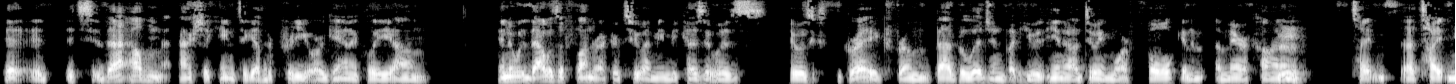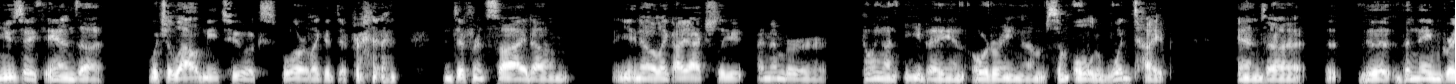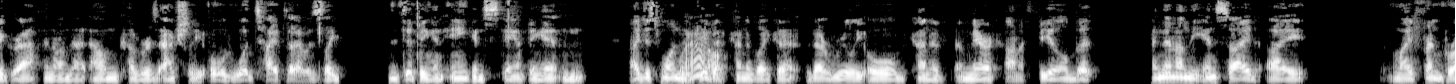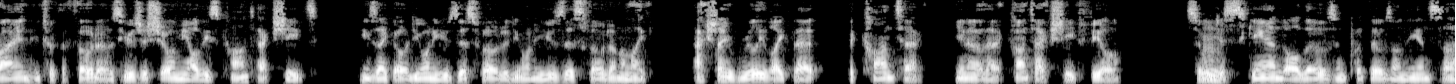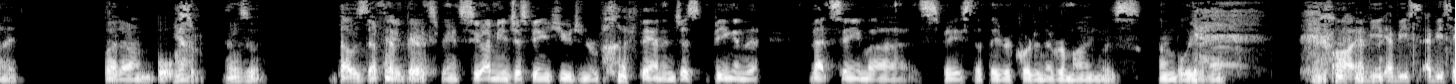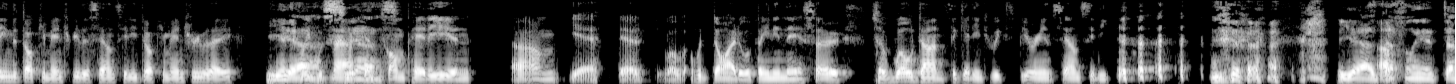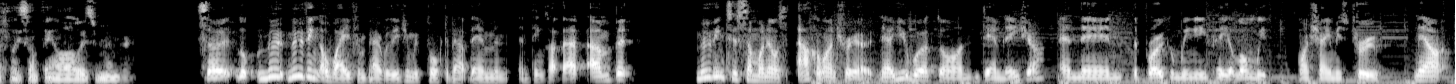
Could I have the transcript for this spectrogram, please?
it, it, it's, that album actually came together pretty organically. Um, and it, that was a fun record too. I mean, because it was, it was Greg from Bad Religion, but he was, you know, doing more folk and Americana mm. type, uh, type music and, uh, which allowed me to explore like a different, different side. Um, you know, like I actually, I remember going on eBay and ordering um, some old wood type. And uh, the the name Greg Graffin on that album cover is actually old wood type that I was like dipping in ink and stamping it, and I just wanted wow. to give it kind of like a that really old kind of Americana feel. But and then on the inside, I my friend Brian who took the photos, he was just showing me all these contact sheets. He's like, "Oh, do you want to use this photo? Do you want to use this photo?" And I'm like, "Actually, I really like that the contact you know, that contact sheet feel. So mm. we hmm. just scanned all those and put those on the inside. But, um, awesome. yeah, that was a, that was definitely yeah, a great experience too. I mean, just being a huge Nirvana fan and just being in the, that same, uh, space that they recorded Nevermind was unbelievable. oh, have you, have you, have you seen the documentary, the Sound City documentary where they, yes, Fleetwood Mac yes. and Tom Petty and um, yeah, yeah, well, I would die to have been in there. So, so well done for getting to experience Sound City. yeah, um, definitely, definitely something I'll always remember. So look, mo- moving away from Bad Religion, we've talked about them and, and things like that. Um, but moving to someone else, Alkaline Trio. Now you worked on Damnesia and then the Broken Wing EP along with My Shame Is True. Now,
